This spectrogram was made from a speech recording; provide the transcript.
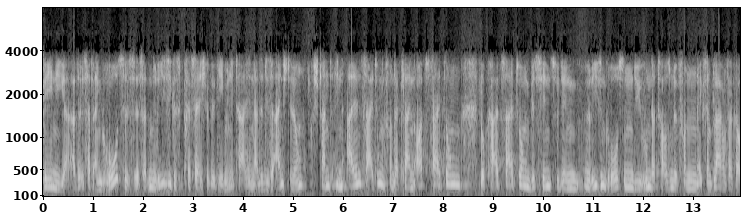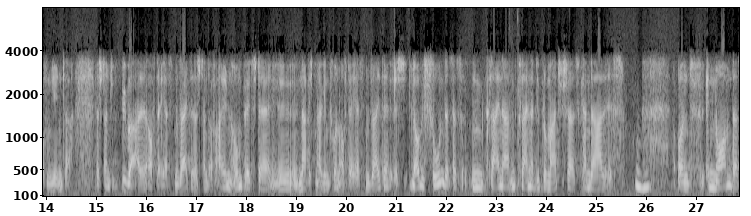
weniger. Also es hat ein großes, es hat ein riesiges Presseecho gegeben in Italien. Also diese Einstellung stand in allen Zeitungen, von der kleinen Ortszeitung, Lokalzeitung bis hin zu den riesengroßen, die Hunderttausende von Exemplaren verkaufen jeden Tag. Das stand überall auf der ersten Seite, das stand auf allen Homepages der äh, Nachrichtenagenturen auf der ersten Seite. Es glaube ich schon, dass das ein kleiner, ein kleiner diplomatischer Skandal ist. Mhm. Und enorm das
